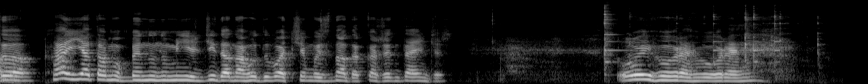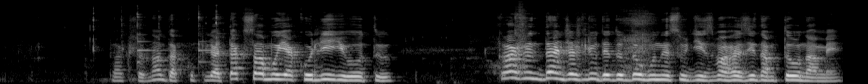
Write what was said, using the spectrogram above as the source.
Да. Хай я там обмину, ну мені ж діда нагодувати чимось треба кожен день же ж. Ой, горе, горе. Так що треба купляти. Так само, як олію оту. Кожен день же ж люди додому несуть із магазином тонами.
